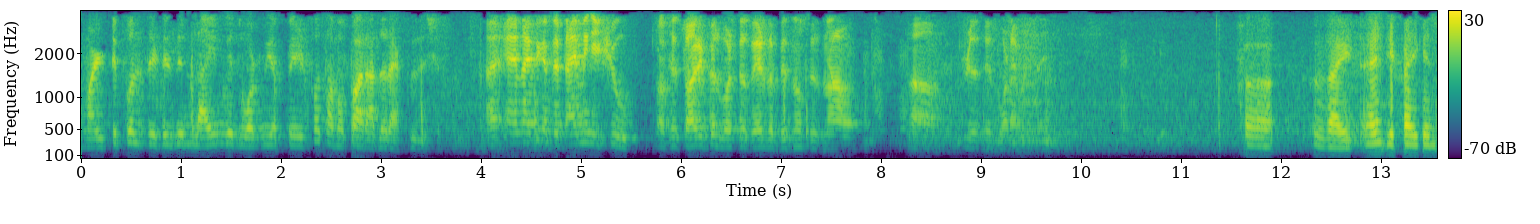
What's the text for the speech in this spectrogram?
multiples, it is in line with what we have paid for some of our other acquisitions. And I think it's a timing issue of historical versus where the business is now uh, is what I would say. Uh, right. And if I can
